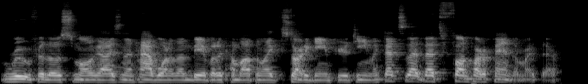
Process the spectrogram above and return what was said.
root for those small guys and then have one of them be able to come up and like start a game for your team. Like that's that that's fun part of fandom right there.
